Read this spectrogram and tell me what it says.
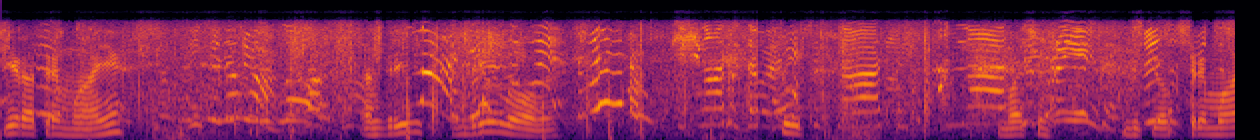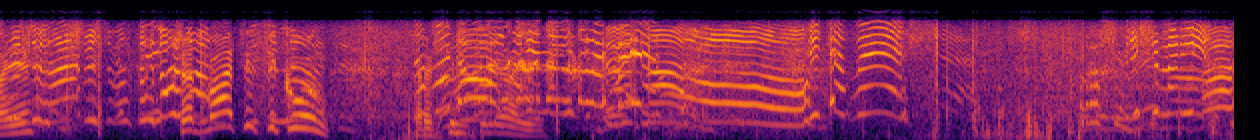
Кіра тримає. Андрій Андрій ловить. 16, давай, 16, 17. Бачу, Вітьок тримає. Ще 20 секунд. Расім пуляє. Дитя вище. Прошу. Марія.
